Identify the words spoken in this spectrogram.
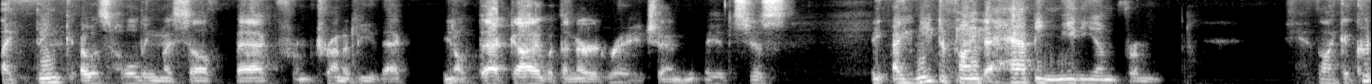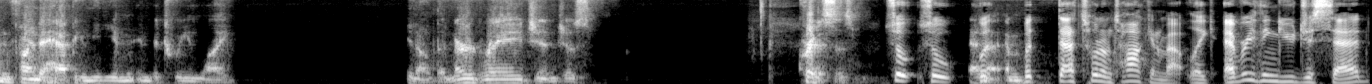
i think i was holding myself back from trying to be that you know that guy with the nerd rage and it's just I- i need to find a happy medium from like i couldn't find a happy medium in between like you know the nerd rage and just criticism So so And but I'm- but that's what I'm talking about. Like everything you just said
